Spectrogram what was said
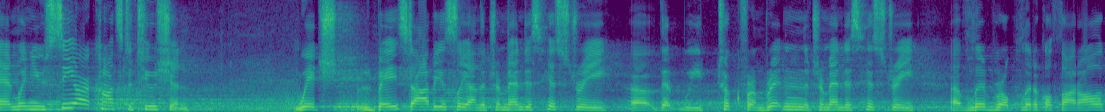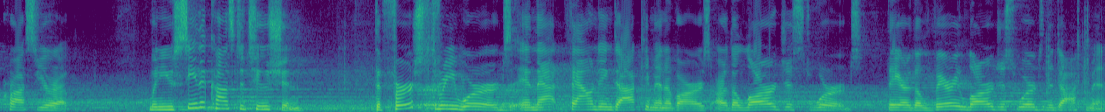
And when you see our Constitution, which based obviously on the tremendous history uh, that we took from Britain, the tremendous history of liberal political thought all across Europe. When you see the Constitution, the first three words in that founding document of ours are the largest words. They are the very largest words in the document.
